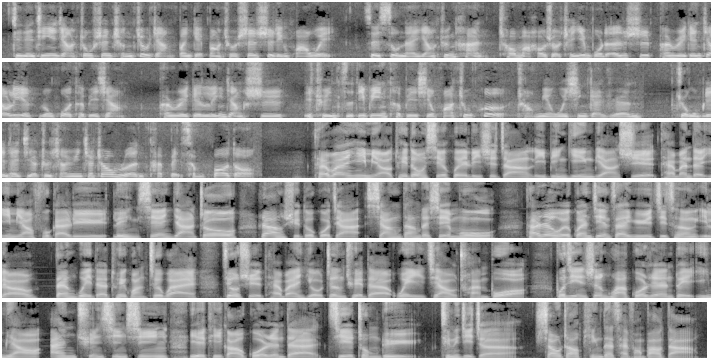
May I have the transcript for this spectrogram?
今年金鹰奖终身成就奖颁给棒球绅士林华伟，最速男杨君汉、超马好手陈彦博的恩师潘瑞根教练荣获特别奖。潘瑞根领奖时，一群子弟兵特别献花祝贺，场面温馨感人。中国电台记者郑祥云、张昭伦台北采访报道。台湾疫苗推动协会理事长李秉颖表示，台湾的疫苗覆盖率领先亚洲，让许多国家相当的羡慕。他认为，关键在于基层医疗单位的推广之外，就是台湾有正确的卫教传播，不仅深化国人对疫苗安全信心，也提高国人的接种率。请听记者肖兆平的采访报道。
